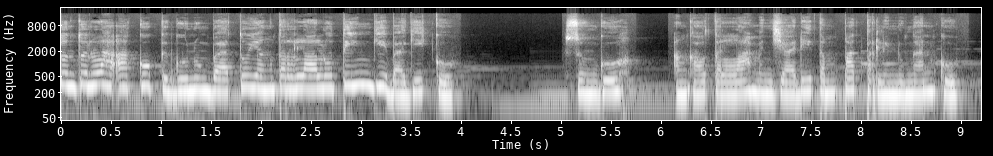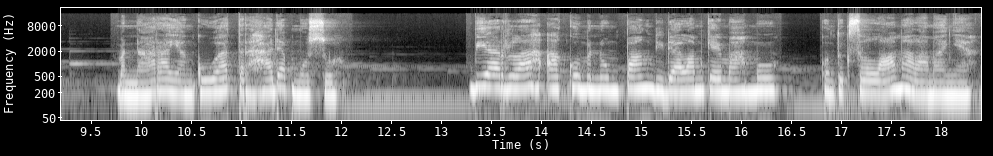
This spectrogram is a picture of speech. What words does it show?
tuntunlah aku ke gunung batu yang terlalu tinggi bagiku. Sungguh, engkau telah menjadi tempat perlindunganku, menara yang kuat terhadap musuh. Biarlah aku menumpang di dalam kemahmu untuk selama-lamanya.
